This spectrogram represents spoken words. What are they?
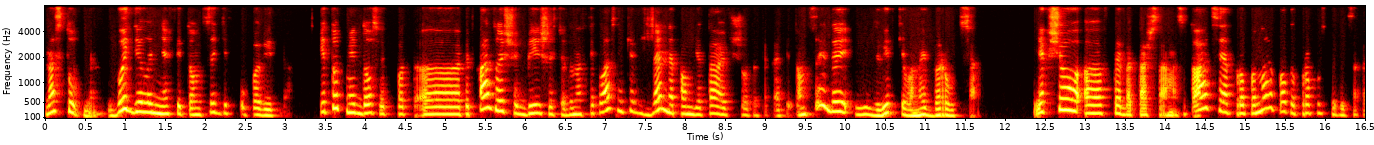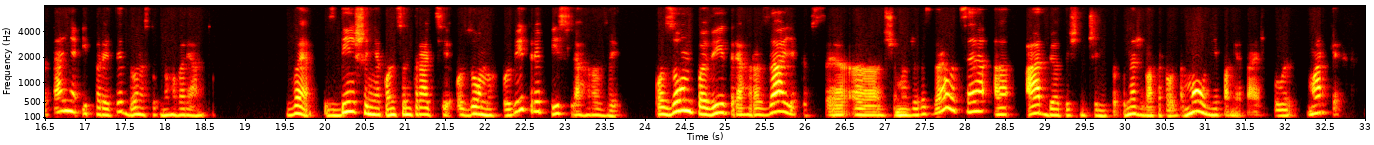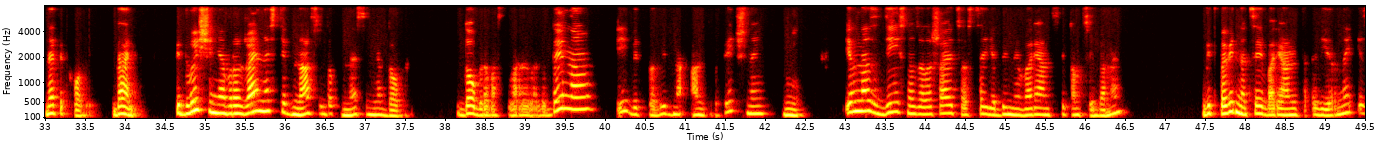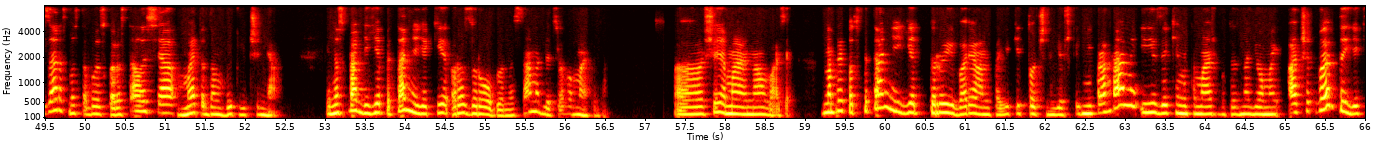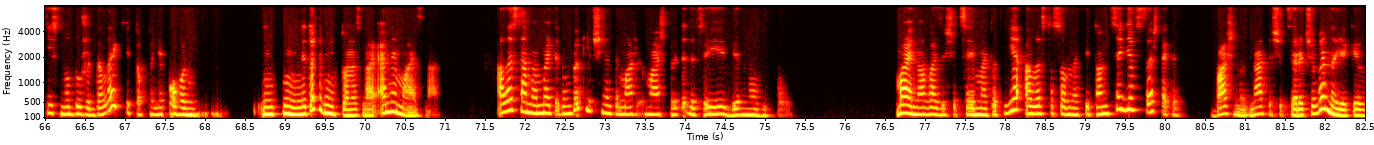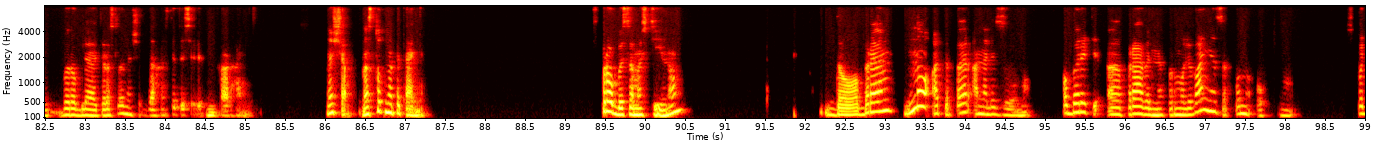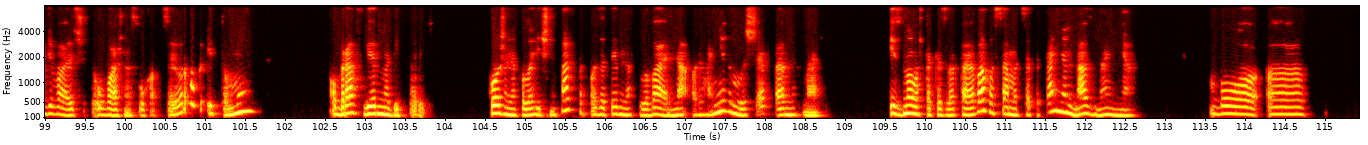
Наступне виділення фітонцидів у повітря. І тут мій досвід е, підказує, що більшість 11-класників вже не пам'ятають, що це таке фітонциди і звідки вони беруться. Якщо е, в тебе та ж сама ситуація, пропоную поки пропустити це питання і перейти до наступного варіанту. В. Збільшення концентрації озону в повітрі після грози. Озон, повітря, гроза, як і все, е, що ми вже розбирали, це е, абіотичні чинник, тобто нежива природа. Молодні, пам'ятаєш, були марки, не підходить. Далі. Підвищення врожайності внаслідок внесення добрив. Добрива створила людина, і, відповідно, антропічний ні. І в нас дійсно залишається ось цей єдиний варіант з фітонцидами. Відповідно, цей варіант вірний. І зараз ми з тобою скористалися методом виключення. І насправді є питання, які розроблені саме для цього методу. Е, Що я маю на увазі? Наприклад, в питанні є три варіанти, які точно є в шкільній програмі, і з якими ти маєш бути знайомий, а четвертий якийсь ну, дуже далекий, тобто якого не то, що ніхто не знає, а не має знати. Але саме методом виключення ти маєш, прийти до цієї вірної відповіді. Маю на увазі, що цей метод є, але стосовно фітонцидів, все ж таки бажано знати, що це речовини, які виробляють рослини, щоб захиститися від мікроорганізмів. Ну що, наступне питання. Спробуй самостійно. Добре. Ну, а тепер аналізуємо. Оберіть е, правильне формулювання закону оптимуму. Сподіваюся, що ти уважно слухав цей урок і тому обрав вірну відповідь. Кожен екологічний фактор позитивно впливає на організм лише в певних межах. І знову ж таки звертаю увагу саме це питання на знання. Бо е,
